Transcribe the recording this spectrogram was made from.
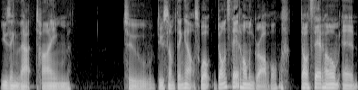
using that time to do something else? Well, don't stay at home and grovel. don't stay at home and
